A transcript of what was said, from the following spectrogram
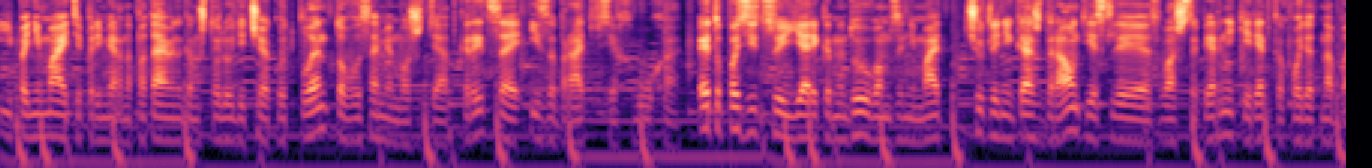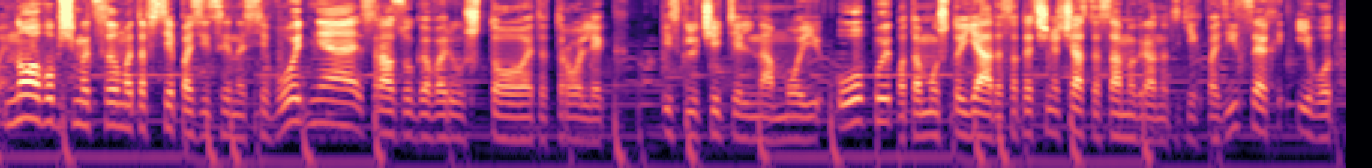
и понимаете примерно по таймингам, что люди чекают плент, то вы сами можете открыться и забрать всех в ухо. Эту позицию я рекомендую вам занимать чуть ли не каждый раунд, если ваши соперники редко ходят на Б. Но, ну, а в общем и целом, это все позиции позиции на сегодня. Сразу говорю, что этот ролик исключительно мой опыт, потому что я достаточно часто сам играю на таких позициях, и вот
